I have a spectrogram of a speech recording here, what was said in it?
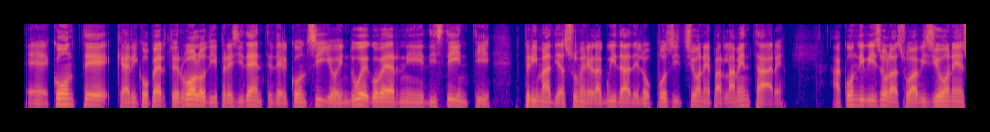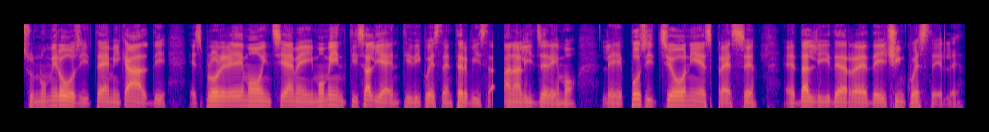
Eh, Conte, che ha ricoperto il ruolo di presidente del Consiglio in due governi distinti prima di assumere la guida dell'opposizione parlamentare, ha condiviso la sua visione su numerosi temi caldi. Esploreremo insieme i momenti salienti di questa intervista, analizzeremo le posizioni espresse eh, dal leader dei 5 Stelle.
